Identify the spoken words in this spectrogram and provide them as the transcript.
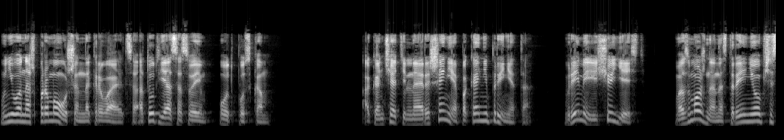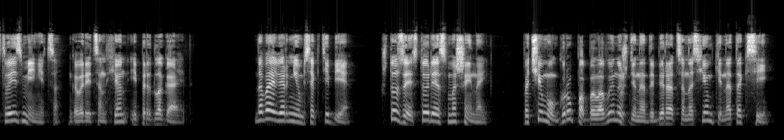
У него наш промоушен накрывается, а тут я со своим отпуском». «Окончательное решение пока не принято. Время еще есть. «Возможно, настроение общества изменится», – говорит Санхён и предлагает. «Давай вернемся к тебе. Что за история с машиной? Почему группа была вынуждена добираться на съемки на такси?»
